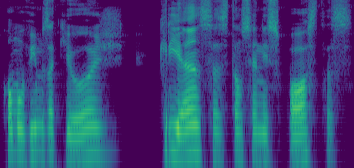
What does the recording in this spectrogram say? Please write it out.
Como vimos aqui hoje, crianças estão sendo expostas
